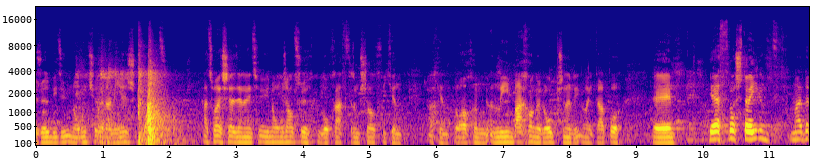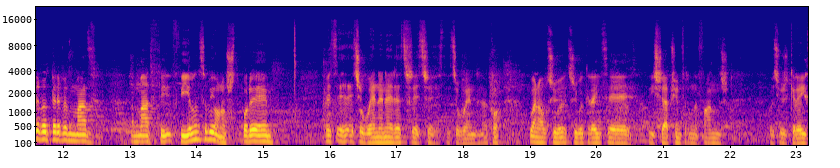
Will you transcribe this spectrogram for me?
because we do know each other and he is quite that's why I said in an interview he knows how to look after himself he can he can block and, and lean back on the ropes and everything like that. But um, yeah frustrating. My bit of a bit of a mad a mad fe feeling to be honest. But um, it, it, it's a win in it it's it's a, it's a win. I got, went out to a, to a great uh, reception from the fans. Which was great.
